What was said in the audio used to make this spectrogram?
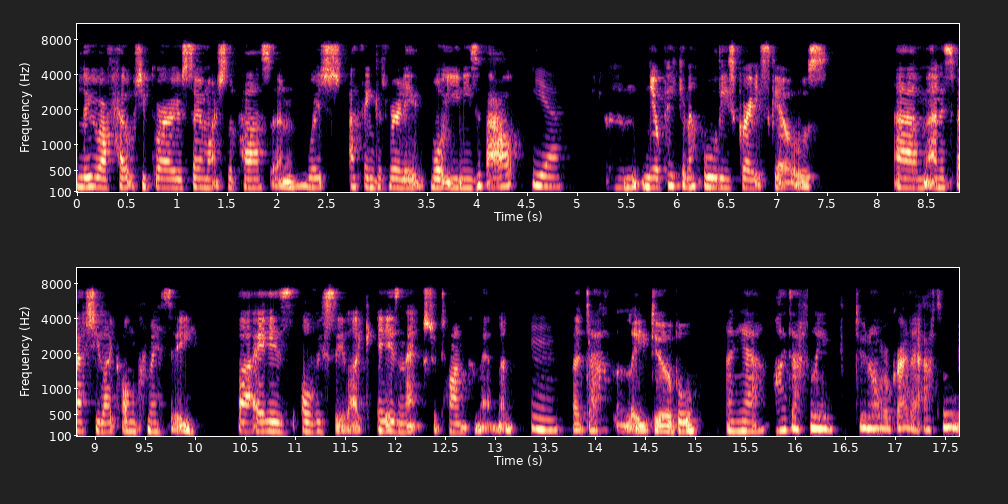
luraf helps you grow so much as a person which i think is really what uni's about Yeah. um, and you're picking up all these great skills um, and especially like on committee but it is obviously like it is an extra time commitment Mm. but definitely doable and yeah i definitely do not regret it at all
